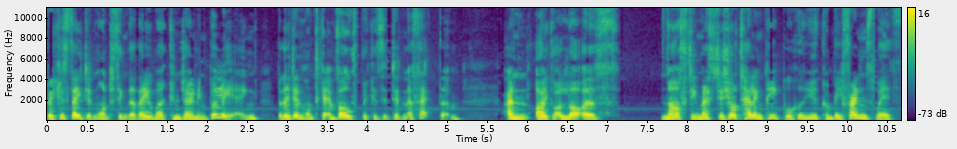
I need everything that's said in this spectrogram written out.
because they didn't want to think that they were condoning bullying, but they didn't want to get involved because it didn't affect them. And I got a lot of nasty messages. You're telling people who you can be friends with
